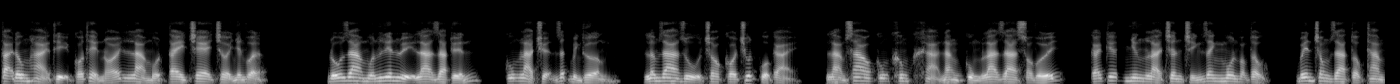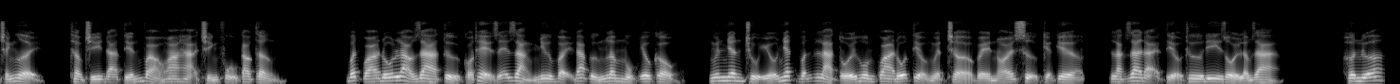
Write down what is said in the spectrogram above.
tại Đông Hải thị có thể nói là một tay che trời nhân vật. Đỗ gia muốn liên lụy La gia tuyến, cũng là chuyện rất bình thường, Lâm gia dù cho có chút của cải, làm sao cũng không khả năng cùng La gia so với, cái kiếp nhưng là chân chính danh môn vọng tộc, bên trong gia tộc tham tránh người, thậm chí đã tiến vào hoa hạ chính phủ cao tầng. Bất quá Đỗ lão gia tử có thể dễ dàng như vậy đáp ứng Lâm Mục yêu cầu, nguyên nhân chủ yếu nhất vẫn là tối hôm qua Đỗ Tiểu Nguyệt trở về nói sự kiện kia, Lạc gia đại tiểu thư đi rồi Lâm gia. Hơn nữa,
